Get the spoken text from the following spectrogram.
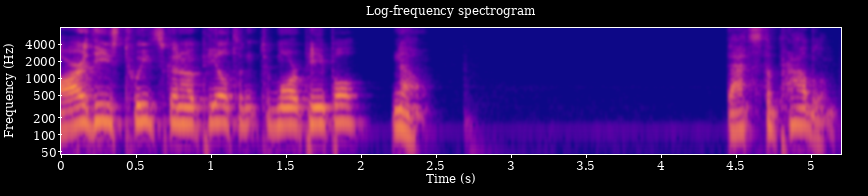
Are these tweets going to appeal to, to more people? No. That's the problem.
